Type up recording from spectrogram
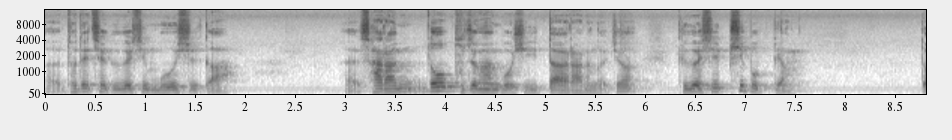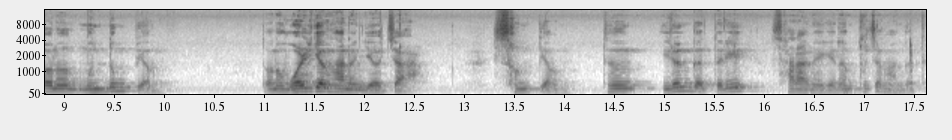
어, 도대체 그것이 무엇일까? 어, 사람도 부정한 곳이 있다라는 거죠. 그것이 피부병 또는 문둥병 또는 월경하는 여자, 성병 등 이런 것들이 사람에게는 부정한 것들.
